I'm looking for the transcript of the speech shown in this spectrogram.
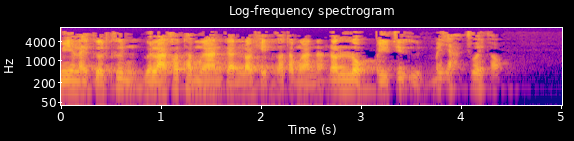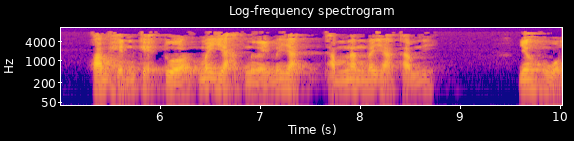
มีอะไรเกิดขึ้น เวลาเขาทำงานกัน เราเห็นเขาทางานนะเราหลบไปอยู่ที่อื่นไม่อยากช่วยเขาความเห็นแก่ตัวไม่อยากเหนื่อย ไม่อยากทำนั่นไม่อยากทำนี่ ยังหวง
